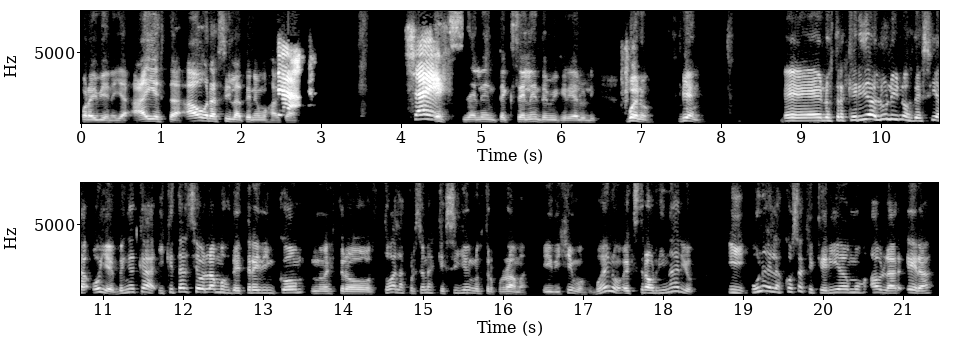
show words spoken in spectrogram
por ahí viene, ya. Ahí está. Ahora sí la tenemos acá. Ya, es. Excelente, excelente, mi querida Luli. Bueno, bien. Eh, nuestra querida Luli nos decía, oye, ven acá, ¿y qué tal si hablamos de Trading con nuestros, todas las personas que siguen nuestro programa? Y dijimos, bueno, extraordinario. Y una de las cosas que queríamos hablar era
